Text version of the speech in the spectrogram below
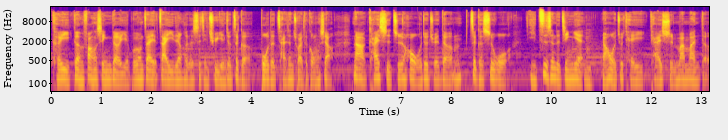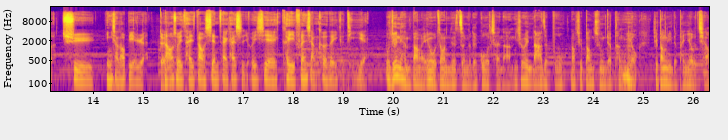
可以更放心的，也不用再在意任何的事情去研究这个波的产生出来的功效。那开始之后，我就觉得，嗯，这个是我以自身的经验，嗯，然后我就可以开始慢慢的去影响到别人，对，然后所以才到现在开始有一些可以分享课的一个体验。我觉得你很棒哎，因为我知道你的整个的过程啊，你就会拿着波，然后去帮助你的朋友，去帮你的朋友敲，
